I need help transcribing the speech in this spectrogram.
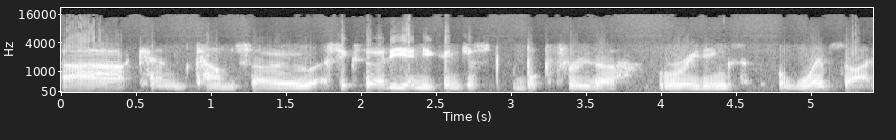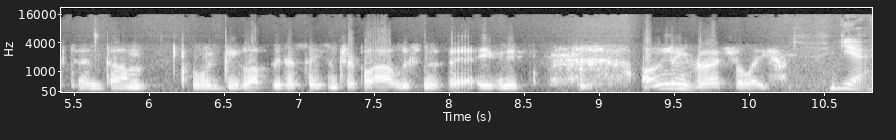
uh, can come. So 6.30 and you can just book through the Readings website and um, it would be lovely to see some Triple R listeners there, even if only virtually. Yeah.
